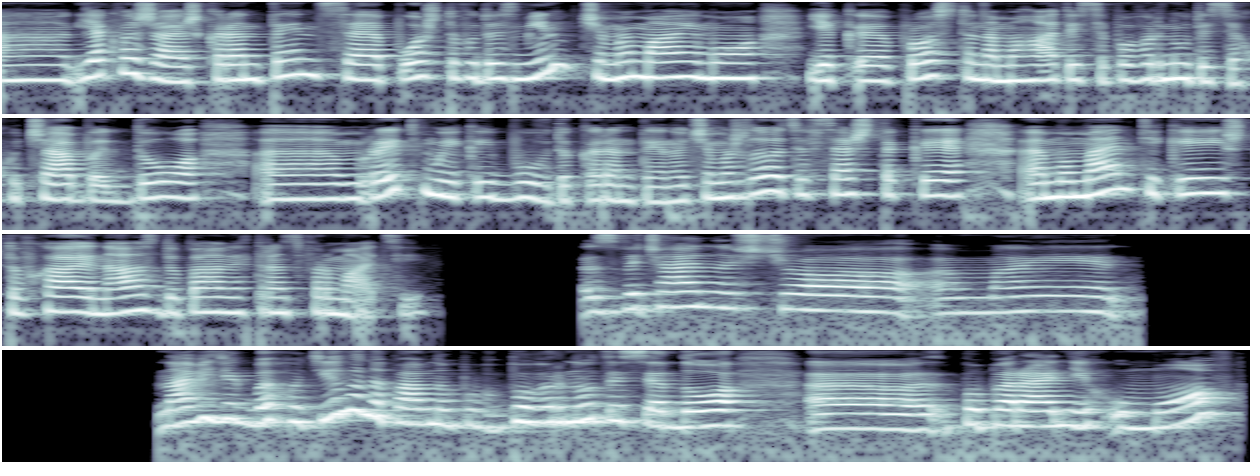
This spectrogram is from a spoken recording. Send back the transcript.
А, як вважаєш, карантин це поштовх до змін, чи ми маємо як е, просто намагатися повернутися хоча б до е, ритму, який був до карантину? Чи можливо це все ж таки е, момент, який штовхає нас до певних трансформацій? Звичайно, що е, ми навіть якби хотіли, напевно, по- повернутися до е, попередніх умов,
